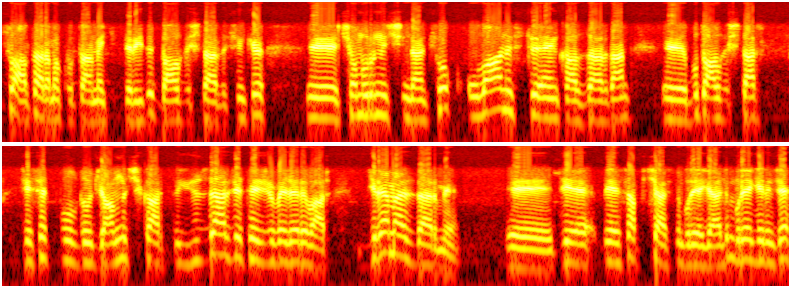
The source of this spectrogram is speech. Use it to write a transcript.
su altı arama kurtarma ekipleriydi, dalgıçlardı. Çünkü e, çamurun içinden çok olağanüstü enkazlardan e, bu dalgıçlar ceset buldu, canlı çıkarttı. Yüzlerce tecrübeleri var. Giremezler mi e, diye bir hesap içerisinde buraya geldim. Buraya gelince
